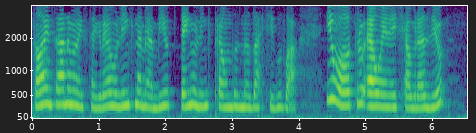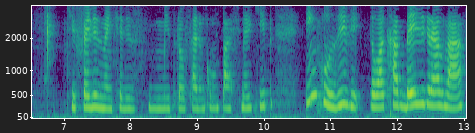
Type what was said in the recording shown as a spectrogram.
só entrar no meu Instagram, o link na minha bio tem o link para um dos meus artigos lá. E o outro é o NHL Brasil, que felizmente eles me trouxeram como parte da equipe. Inclusive, eu acabei de gravar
